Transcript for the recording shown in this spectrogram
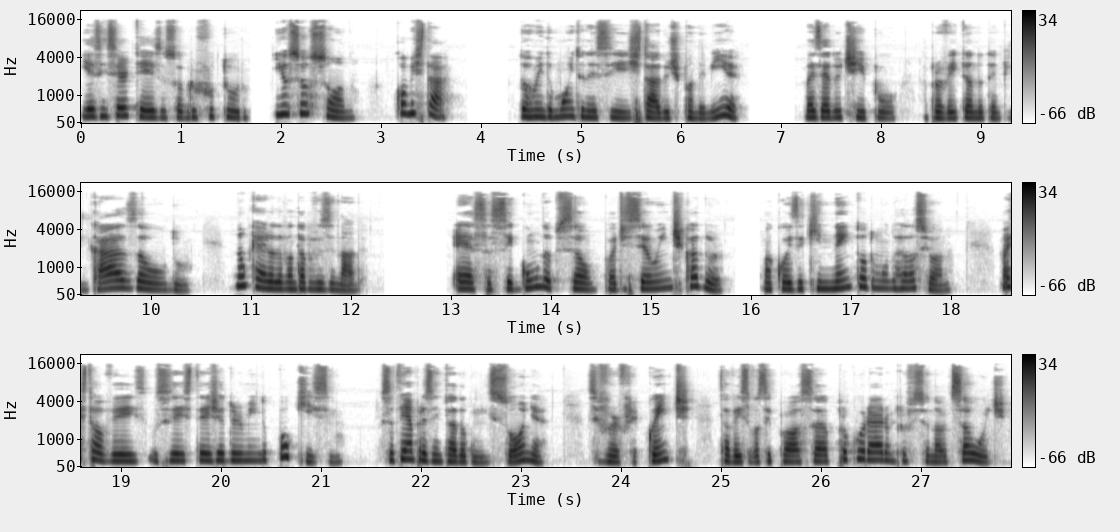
e as incertezas sobre o futuro. E o seu sono? Como está? Dormindo muito nesse estado de pandemia? Mas é do tipo aproveitando o tempo em casa ou do não quero levantar para fazer nada? Essa segunda opção pode ser um indicador, uma coisa que nem todo mundo relaciona. Mas talvez você esteja dormindo pouquíssimo. Você tem apresentado alguma insônia? Se for frequente, talvez você possa procurar um profissional de saúde.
